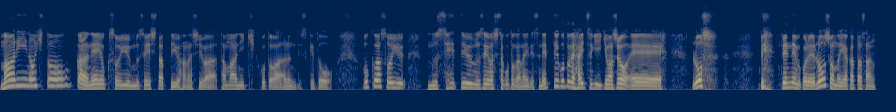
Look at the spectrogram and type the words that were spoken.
周りの人からねよくそういう無制したっていう話はたまに聞くことはあるんですけど僕はそういう無制っていう無制はしたことがないですね。っていうことではい次行きましょう。えー、ローシ ペンネームこれローションの館さん。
